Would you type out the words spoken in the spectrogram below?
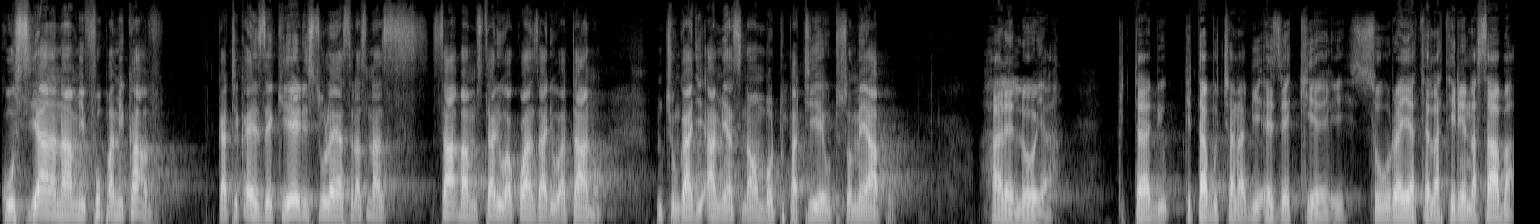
kuhusiana na mifupa mikavu katika Ezekieli sura ya 37 mstari wa kwanza hadi wa tano. Mchungaji Amias, naomba utupatie utusomee hapo. Haleluya. Kitabu, kitabu cha nabii Ezekieli sura ya 37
